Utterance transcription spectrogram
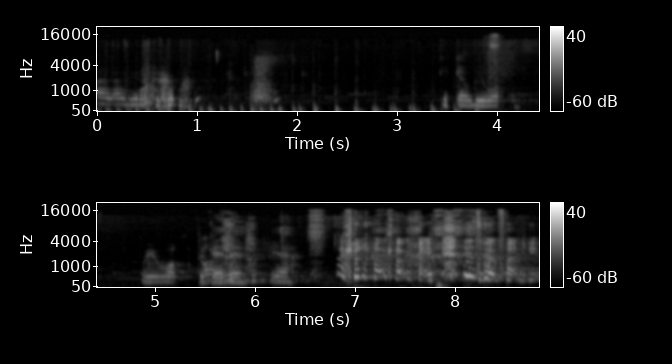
I love you too. Kakak, we walk. We walk oh, together. Yeah. Okay, this is very funny.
